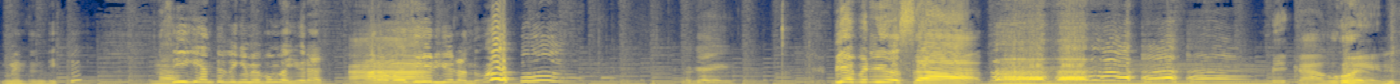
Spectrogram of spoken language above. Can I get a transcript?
¿Me entendiste? No. Sigue antes de que me ponga a llorar. Ah. Ahora voy a seguir llorando. Ok. Bienvenidos a... Me cago en...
